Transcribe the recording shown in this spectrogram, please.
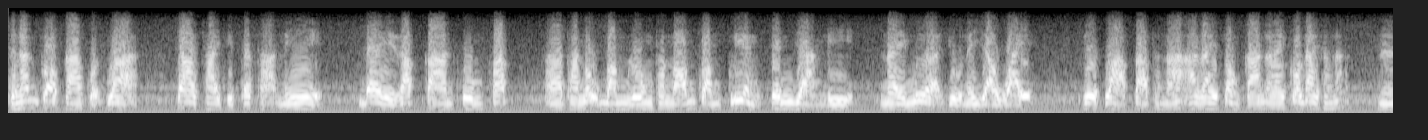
ฉะนั้นก็ปรากฏว่าเจ้าชายจิตตถานี้ได้รับการฟูมฟักธนุบำรุงถนอมกล่อมเกลี้ยงเป็นอย่างดีในเมื่ออยู่ในยาววัย เรียกว่าปรารถนาอะไรต้องการอะไรก็ได้ทั้งนั้นนะ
